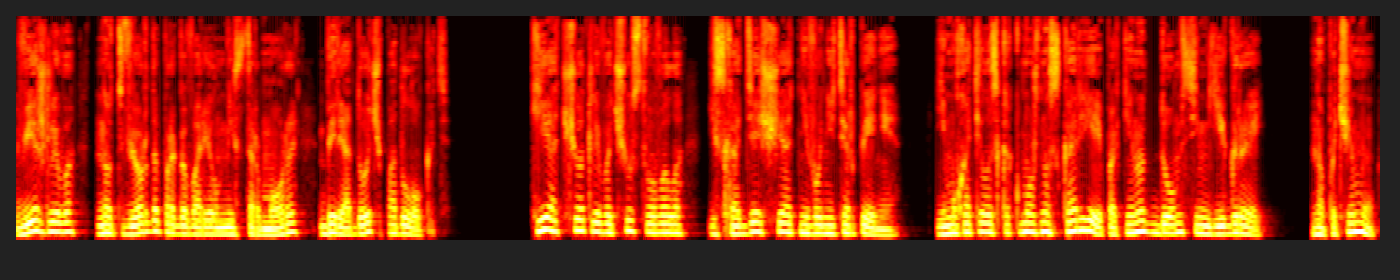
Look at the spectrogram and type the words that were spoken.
Вежливо, но твердо проговорил мистер Море, беря дочь под локоть. Ки отчетливо чувствовала исходящее от него нетерпение. Ему хотелось как можно скорее покинуть дом семьи Грей. Но почему?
